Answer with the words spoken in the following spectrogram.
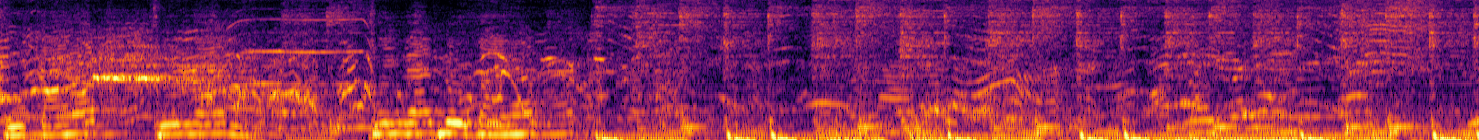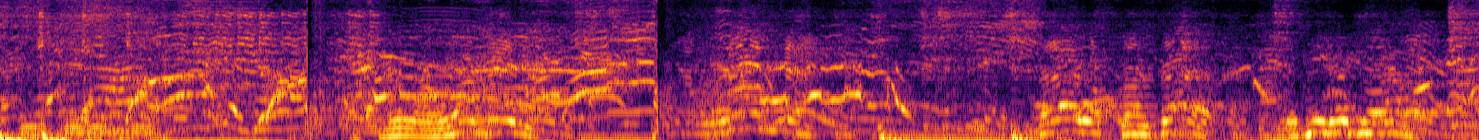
ถูกไหมครับทีมงานทีมงานถูกไหมครับโอ้โหเล่นอย่างเล่นน่ยถ้าหลบก่อนถ้าเดี๋ยวพี่เขาชน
